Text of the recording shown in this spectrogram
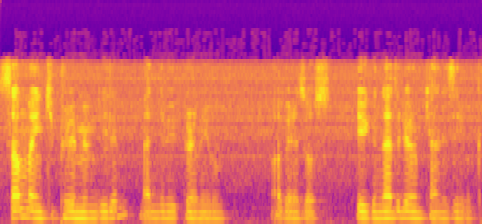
Sanmayın ki premium değilim. Ben de bir premiumum. Haberiniz olsun. İyi günler diliyorum. Kendinize iyi bakın.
